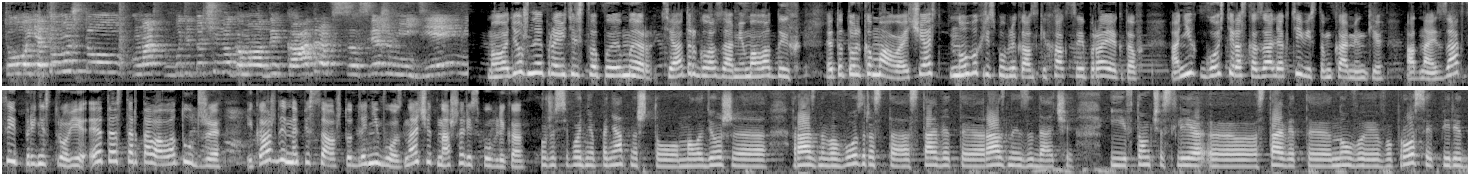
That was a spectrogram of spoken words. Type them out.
то я думаю, что у нас будет очень много молодых кадров с свежими идеями. Молодежное правительство ПМР, театр глазами молодых. Это только малая часть новых республиканских акций и проектов. О них гости рассказали активистам Каменки. Одна из акций «Приднестровье это» стартовала тут же. И каждый написал, что для него значит наша республика. Уже сегодня понятно, что молодежь разного возраста ставит э, разные задачи. И в том числе э, ставит э, новые вопросы перед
